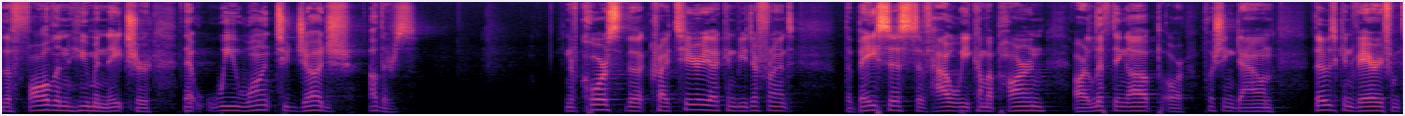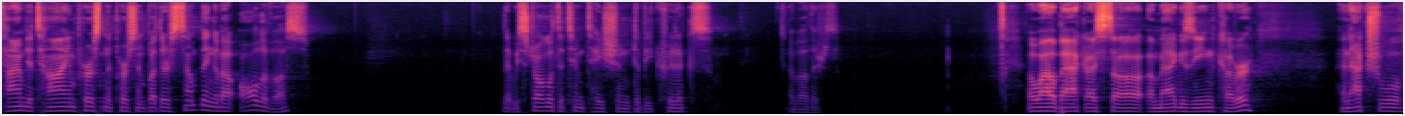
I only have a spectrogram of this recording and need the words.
the fallen human nature that we want to judge others. And of course, the criteria can be different. The basis of how we come upon our lifting up or pushing down, those can vary from time to time, person to person, but there's something about all of us that we struggle with the temptation to be critics of others a while back, I saw a magazine cover, an actual,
